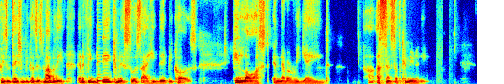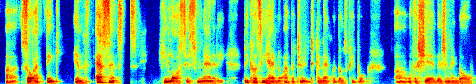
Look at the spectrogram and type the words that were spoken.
presentation because it's my belief that if he did commit suicide, he did because he lost and never regained uh, a sense of community. Uh, so I think in essence, he lost his humanity because he had no opportunity to connect with those people uh, with a shared vision and goal.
